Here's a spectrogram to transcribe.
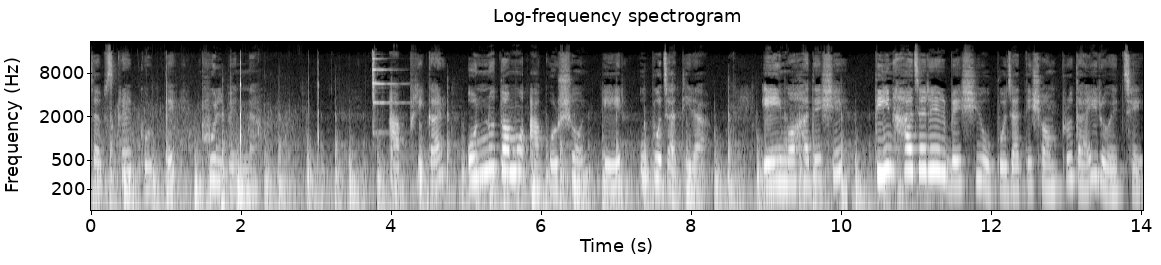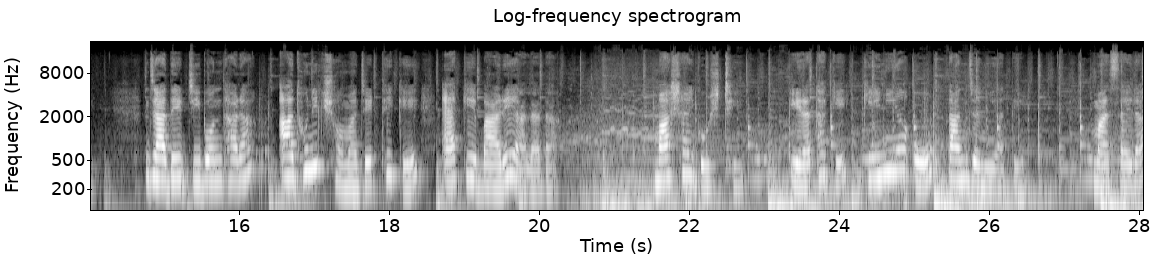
সাবস্ক্রাইব করতে ভুলবেন না। আফ্রিকার অন্যতম আকর্ষণ এর উপজাতিরা। এই মহাদেশে তিন হাজারের বেশি উপজাতি সম্প্রদায় রয়েছে, যাদের জীবনধারা আধুনিক সমাজের থেকে একেবারে আলাদা। মাসাই গোষ্ঠী, এরা থাকে কেনিয়া ও তানজানিয়াতে। মাসাইরা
